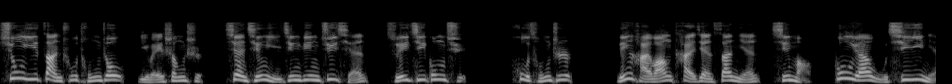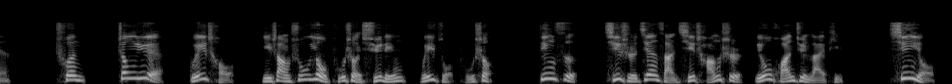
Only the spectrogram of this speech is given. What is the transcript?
兄宜暂出同州，以为声势。”县请以精兵居前，随机攻取。护从之。临海王太监三年辛卯，公元五七一年春正月癸丑，以尚书右仆射徐陵为左仆射。丁巳，其使兼散骑常侍刘桓俊来聘。辛酉，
